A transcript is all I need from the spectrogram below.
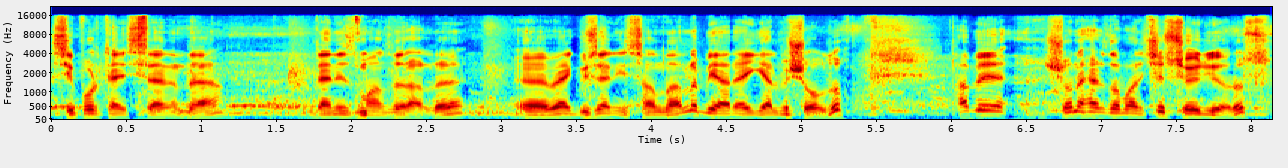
spor tesislerinde deniz manzaralı e, ve güzel insanlarla bir araya gelmiş olduk. Tabii şunu her zaman için söylüyoruz.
